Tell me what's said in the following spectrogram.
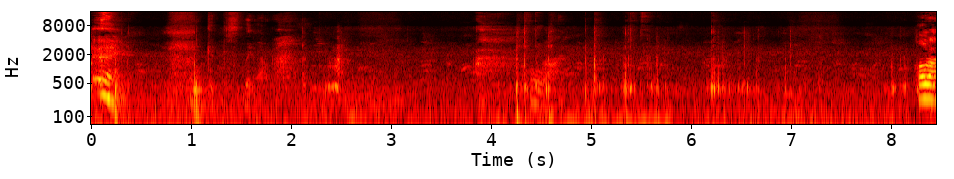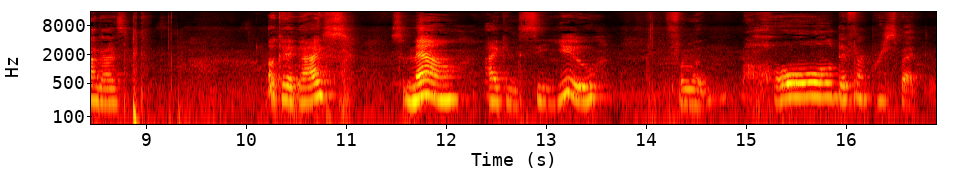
Get this thing up. Hold on. Hold on, guys. Okay, guys. So now I can see you from a whole different perspective.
